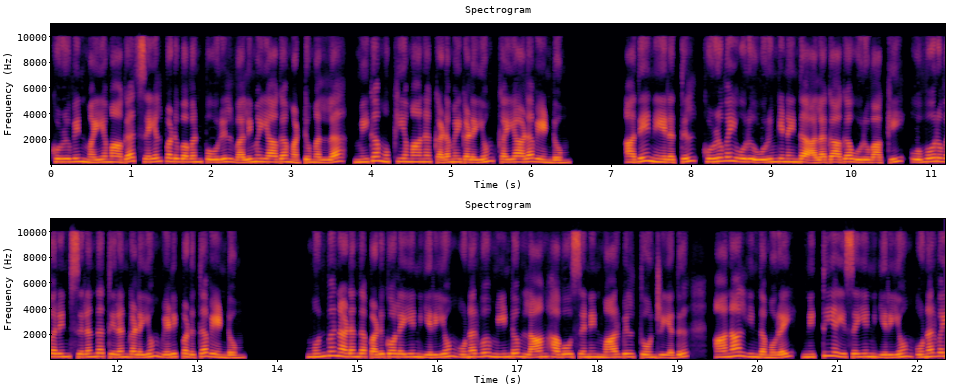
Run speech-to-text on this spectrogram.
குழுவின் மையமாக செயல்படுபவன் போரில் வலிமையாக மட்டுமல்ல மிக முக்கியமான கடமைகளையும் கையாள வேண்டும். அதே நேரத்தில் குழுவை ஒரு ஒருங்கிணைந்த அலகாக உருவாக்கி ஒவ்வொருவரின் சிறந்த திறன்களையும் வெளிப்படுத்த வேண்டும். முன்பு நடந்த படுகொலையின் எரியும் உணர்வு மீண்டும் லாங் ஹவோசெனின் மார்பில் தோன்றியது. ஆனால் இந்த முறை நித்திய இசையின் எரியும் உணர்வை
